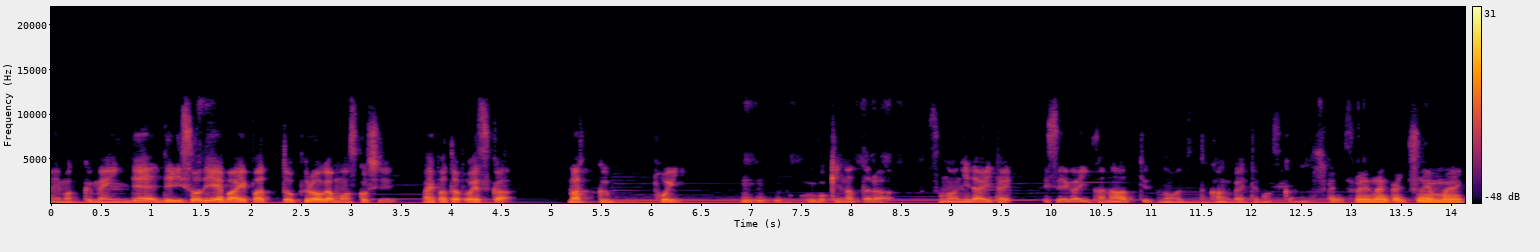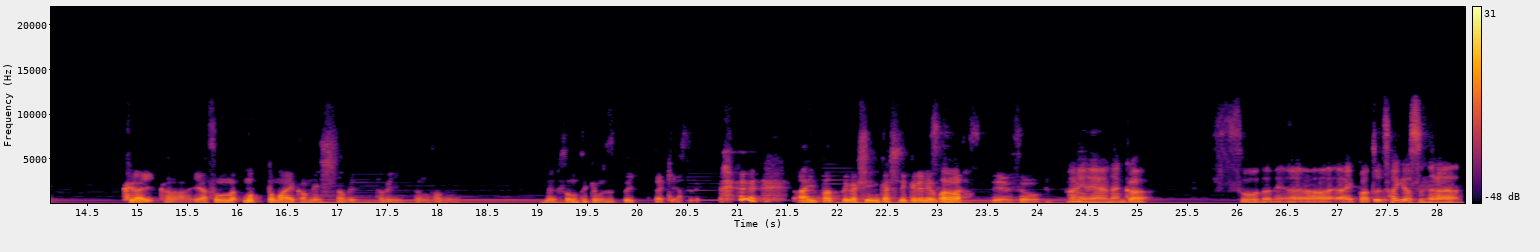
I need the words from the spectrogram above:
iMac メインで、で、理想で言えば iPad Pro がもう少し iPadOS が Mac っぽい動きになったら、その2台体制がいいかなっていうのはずっと考えてますかね。確かにそれなんか1年前くらいかな。いや、そんな、もっと前か、飯食べ食べに行ったの多分。なんかその時もずっと言ってた気がする。iPad が進化してくれれば、つって、そう。やっぱりね、なんか、そうだね、iPad で作業するなら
